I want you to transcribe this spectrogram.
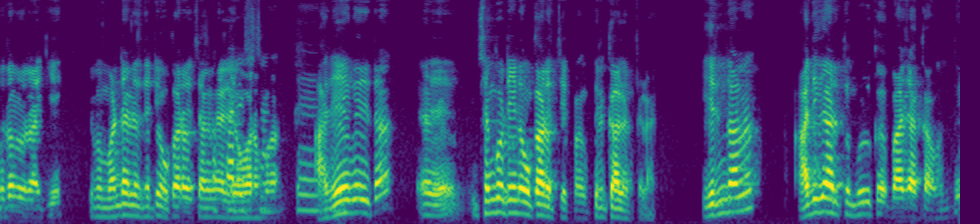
முதல்வராக்கி இப்ப மண்டல தட்டி உட்கார வச்சாங்களா இல்லையா ஓரமா? அதே மாதிரி தான் செங்கோட்டையனை உட்கார வச்சிருப்பாங்க பிற்காலத்துல. இருந்தாலும் அதிகாரத்தை முழுக்க பாஜக வந்து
